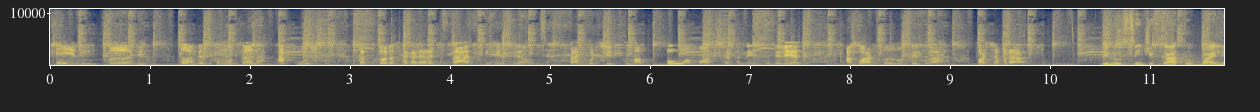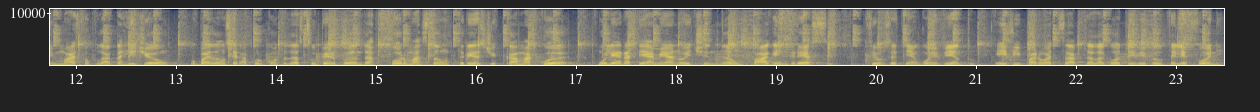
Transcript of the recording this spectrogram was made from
Asian Pub, Anderson Montana Acústico. Para toda essa galera de Tati e região, para curtir uma boa moto sertaneja, beleza? Aguardo todos vocês lá. Forte abraço! E no sindicato, baile mais popular da região, o bailão será por conta da super banda Formação 3 de Camacuã. Mulher até a meia-noite não paga ingresso. Se você tem algum evento, envie para o WhatsApp da Lagoa TV pelo telefone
